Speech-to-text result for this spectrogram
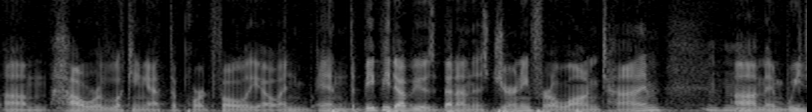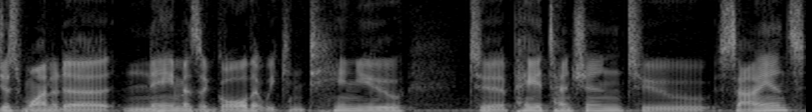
um, how we're looking at the portfolio. And and the BPW has been on this journey for a long time, um, and we just wanted to name as a goal that we continue to pay attention to science.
